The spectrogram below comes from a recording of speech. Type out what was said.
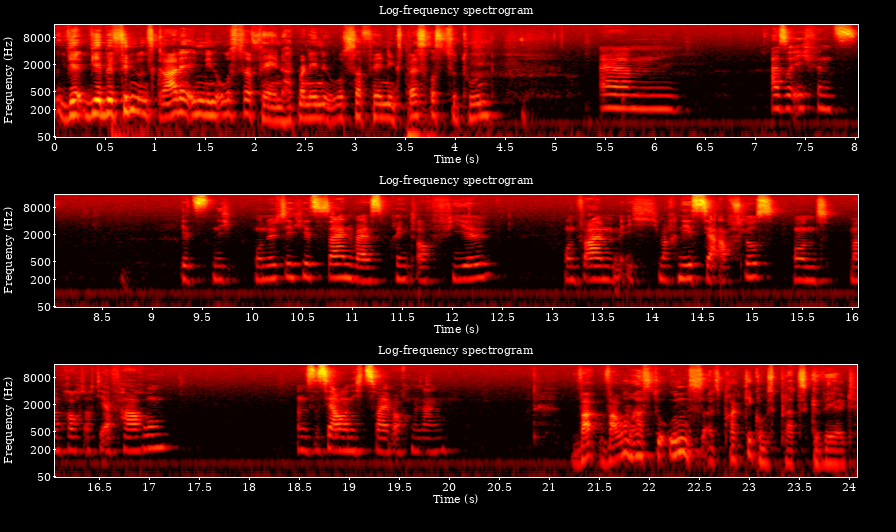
wir, wir befinden uns gerade in den Osterferien. Hat man in den Osterferien nichts Besseres zu tun? Ähm, also, ich finde es jetzt nicht unnötig hier zu sein, weil es bringt auch viel. Und vor allem, ich mache nächstes Jahr Abschluss und man braucht auch die Erfahrung. Und es ist ja auch nicht zwei Wochen lang. Wa warum hast du uns als Praktikumsplatz gewählt?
